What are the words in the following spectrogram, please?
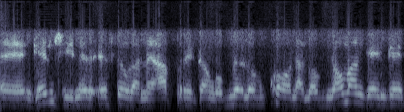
eh ngendlini esewula neAfrika ngobulelo obukhona lobu. Noma ngenge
